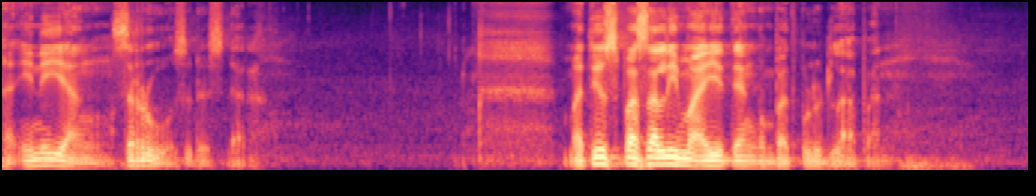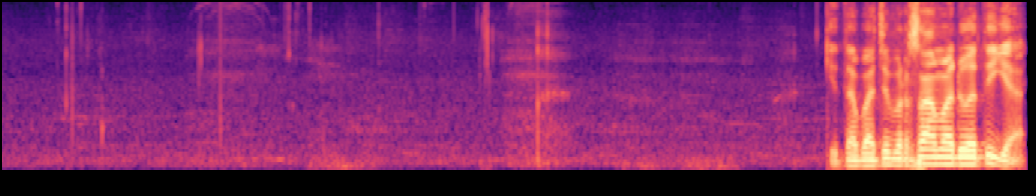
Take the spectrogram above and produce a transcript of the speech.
Nah, ini yang seru saudara-saudara. Matius pasal 5 ayat yang ke-48. Kita baca bersama dua tiga.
